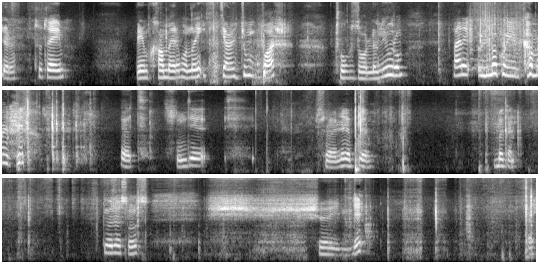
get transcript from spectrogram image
Durun tutayım. Benim kameramana ihtiyacım var. Çok zorlanıyorum. Bari önüme koyayım kamerayı. Evet. Şimdi şöyle yapıyorum. Bakın. Görüyorsunuz. Şöyle. Ay.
